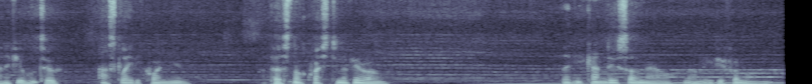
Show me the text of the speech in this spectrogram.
And if you want to ask Lady Kwan Yin personal question of your own, then you can do so now, and I'll leave you for a moment.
